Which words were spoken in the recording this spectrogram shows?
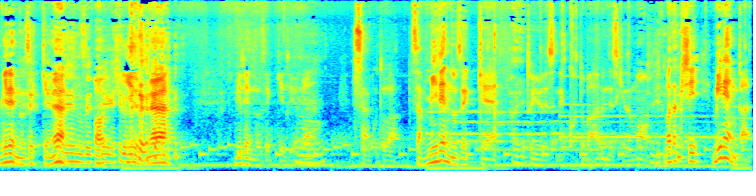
未練の絶景ね。未練の絶景があ広がる。いいですね。未練の絶景というね、さあ言葉。さあ未練の絶景というですね言葉あるんですけども私未練が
